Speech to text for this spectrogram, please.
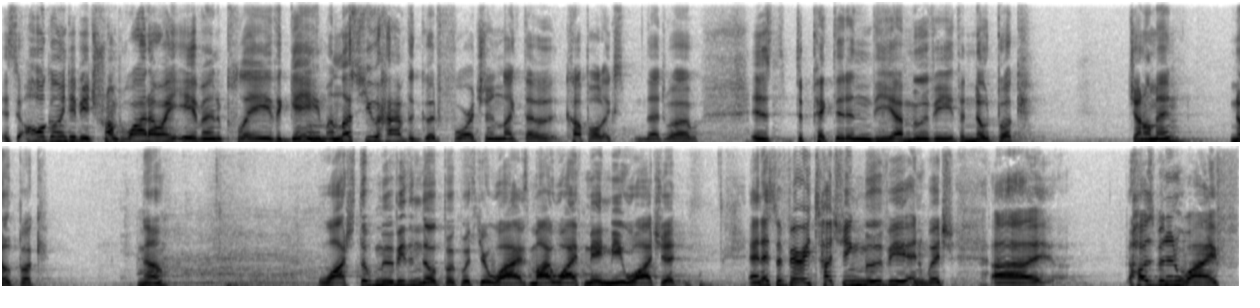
it's all going to be trumped. Why do I even play the game? Unless you have the good fortune, like the couple that uh, is depicted in the uh, movie The Notebook. Gentlemen, Notebook? No? watch the movie The Notebook with your wives. My wife made me watch it. And it's a very touching movie in which uh, husband and wife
